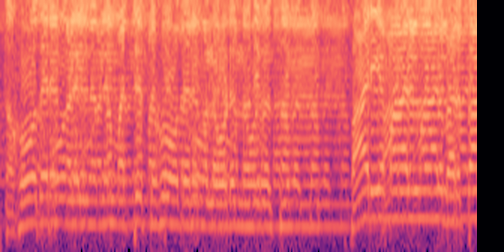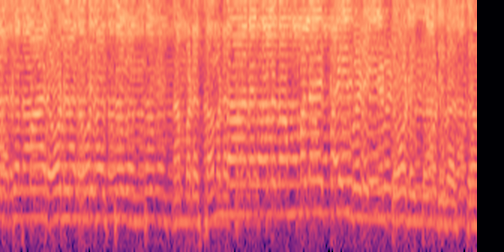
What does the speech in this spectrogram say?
സഹോദരങ്ങളിൽ നിന്ന് മറ്റു സഹോദരങ്ങളോടുന്ന ദിവസം ഭാര്യമാരിൽ നിന്ന് ഭർത്താക്കന്മാരോടുന്ന ദിവസം നമ്മുടെ സന്താനങ്ങൾ നമ്മളെ കൈവെടിഞ്ഞിട്ട് ഓടുന്ന ദിവസം.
